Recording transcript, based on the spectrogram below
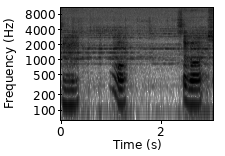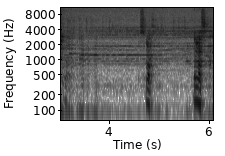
図にを過ごしすま皆さん、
